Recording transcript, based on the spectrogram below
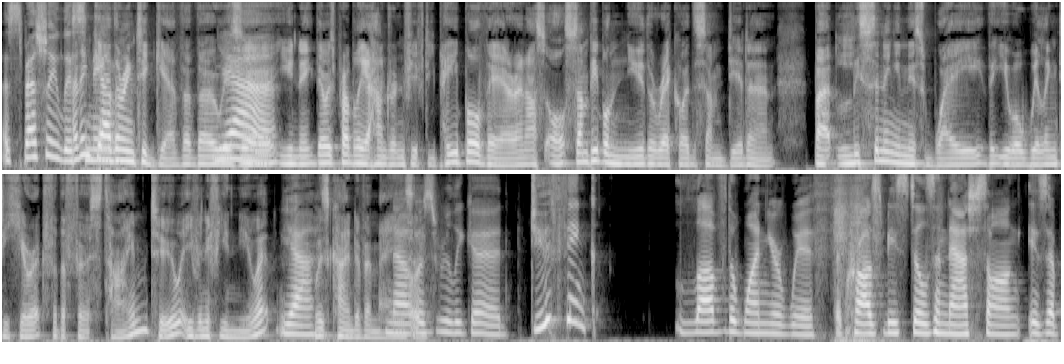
especially listening. I think gathering together though Yeah. is a unique. There was probably 150 people there, and us all. Some people knew the records, some didn't. But listening in this way that you were willing to hear it for the first time too, even if you knew it, Yeah. was kind of amazing. No, it was really good. Do you think "Love the One You're With," the Crosby, Stills and Nash song, is a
